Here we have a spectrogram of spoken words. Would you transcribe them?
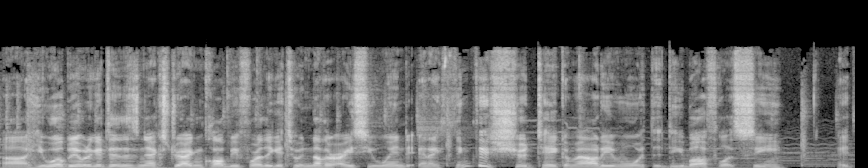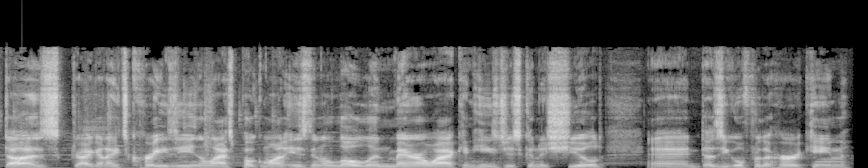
uh, he will be able to get to this next Dragon Claw before they get to another Icy Wind, and I think this should take him out even with the debuff. Let's see. It does. Dragonite's crazy, and the last Pokemon is an Alolan Marowak, and he's just going to shield. And does he go for the Hurricane?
